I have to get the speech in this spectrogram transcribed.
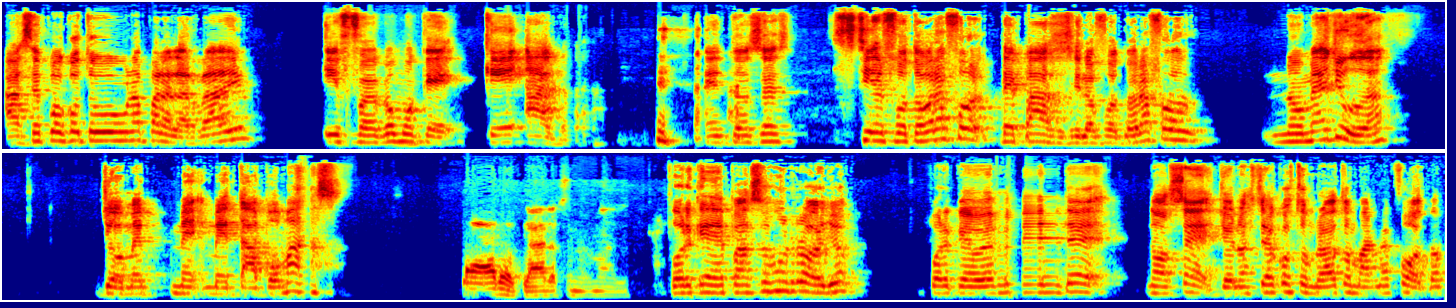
Hace poco tuve una para la radio y fue como que, ¿qué hago? Entonces, si el fotógrafo, de paso, si los fotógrafos no me ayudan, yo me, me, me tapo más. claro, claro, eso es normal. Porque de paso es un rollo, porque obviamente, no sé, yo no estoy acostumbrado a tomarme fotos,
